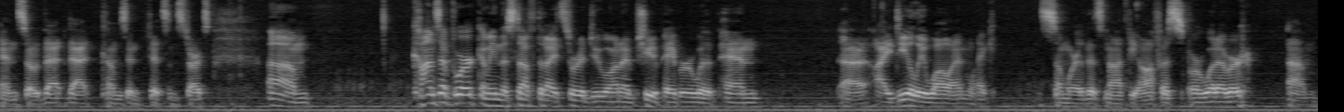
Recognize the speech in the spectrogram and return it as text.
And so that that comes in fits and starts. Um, concept work, I mean, the stuff that I sort of do on a sheet of paper with a pen, uh, ideally while I'm like somewhere that's not the office or whatever. Um,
